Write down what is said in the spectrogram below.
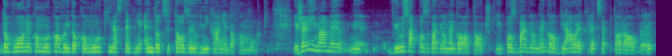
do błony komórkowej do komórki, następnie endocytozę, wnikanie do komórki. Jeżeli mamy wirusa pozbawionego otoczki, pozbawionego białek receptorowych,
